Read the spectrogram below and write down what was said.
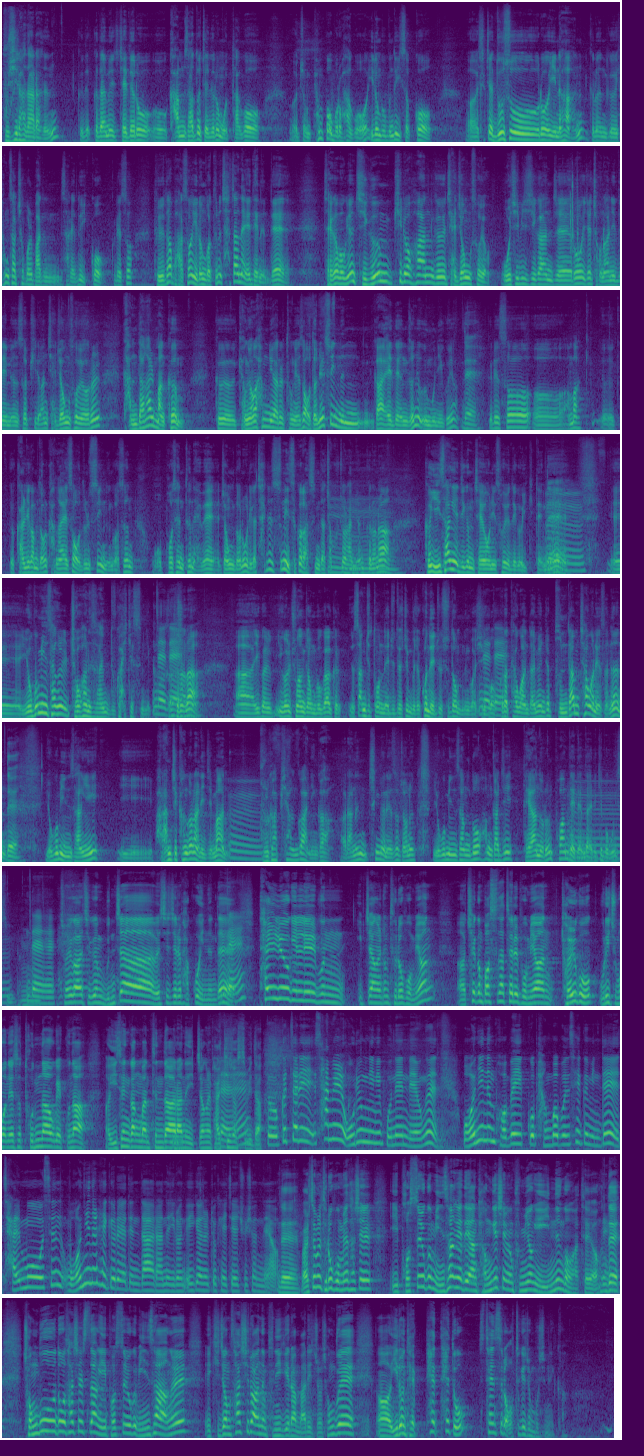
부실하다라는 그, 그다음에 제대로 어, 감사도 제대로 못하고 어, 좀 편법으로 하고 이런 부분도 있었고 어, 실제 누수로 인한 그런 그 형사처벌 받은 사례도 있고 그래서 들여다봐서 이런 것들은 찾아내야 되는데 제가 보기엔 지금 필요한 그 재정 소요, 52시간제로 이제 전환이 되면서 필요한 재정 소요를 감당할 만큼 그 경영 합리화를 통해서 얻어낼 수 있는가에 대한 저는 의문이고요. 네. 그래서 어, 아마 그 관리 감독을 강화해서 얻을 수 있는 것은 5% 내외 정도는 우리가 찾을 수는 있을 것 같습니다. 적절하면. 그러나 그 이상의 지금 재원이 소요되고 있기 때문에 음. 예, 요금 인상을 좋아하는 사람이 누가 있겠습니까? 네네. 그러나 아, 이걸 이걸 중앙 정부가 그 쌈짓돈 내주듯이 무조건 내줄 수도 없는 것이고 네네. 그렇다고 한다면 이제 분담 차원에서는 네. 요금 인상이 이 바람직한 건 아니지만 음. 불가피한 거 아닌가라는 측면에서 저는 요금 인상도 한 가지 대안으로는 포함돼야 된다 이렇게 보고 있습니다. 네. 저희가 지금 문자 메시지를 받고 있는데 네. 8611분 입장을 좀 들어보면 어, 최근 버스 사태를 보면 결국 우리 주머니에서 돈 나오겠구나 어, 이 생각만 든다라는 입장을 밝히셨습니다. 네. 또 끝자리 3156님이 보낸 내용은 원인은 법에 있고 방법은 세금인데 잘못은 원인을 해결해야 된다라는 이런 의견을 또 게재해 주셨네요. 네, 말씀을 들어보면 사실 이 버스 요금 인상에 대한 경계심은 분명히 있는 것 같아요. 근데 정부도 사실상 이 버스 요금 인상을 이 기정사실화하는 분위기란 말이죠. 정부의 어, 이런 대, 태- 태도, 스탠스를 어떻게 좀 보십니까?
